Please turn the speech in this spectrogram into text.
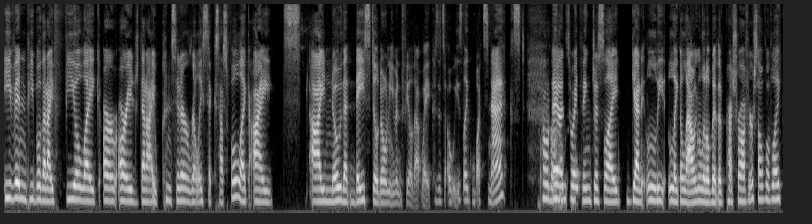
even people that I feel like are our age that I consider really successful, like I I know that they still don't even feel that way because it's always like what's next. Totally. And so I think just like getting le- like allowing a little bit of pressure off yourself of like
